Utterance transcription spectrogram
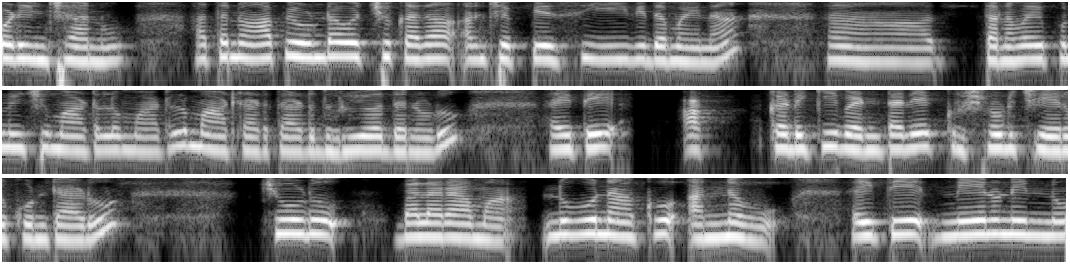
ఓడించాను. అతను ఆపి ఉండవచ్చు కదా అని చెప్పేసి ఈ విధమైన తన వైపు నుంచి మాటలు మాటలు మాట్లాడతాడు దుర్యోధనుడు. అయితే అక్కడికి వెంటనే కృష్ణుడు చేరుకుంటాడు. చూడు బలరామ నువ్వు నాకు అన్నవు. అయితే నేను నిన్ను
